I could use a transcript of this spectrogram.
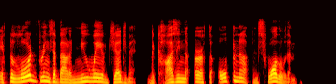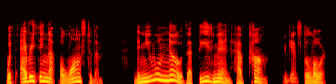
If the Lord brings about a new way of judgment by causing the earth to open up and swallow them, with everything that belongs to them, then you will know that these men have come against the Lord.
